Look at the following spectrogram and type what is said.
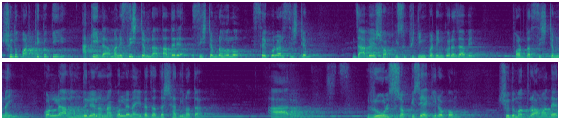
শুধু পার্থক্য কি? আকিদা মানে সিস্টেমটা। তাদের সিস্টেমটা হলো সেকুলার সিস্টেম। যাবে সব কিছু ফিটিং পাটিং করে যাবে। ফর্দার সিস্টেম নাই। করলে আলহামদুলিল্লাহ, না করলে নাই, এটা যার যার স্বাধীনতা। আর রুলস সব কিছু একই রকম। শুধুমাত্র আমাদের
